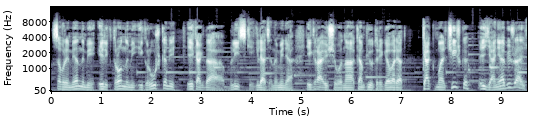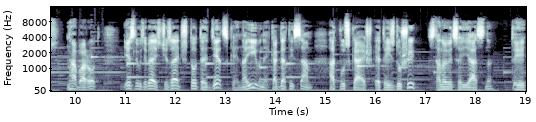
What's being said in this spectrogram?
современными электронными игрушками, и когда близкие, глядя на меня, играющего на компьютере, говорят «как мальчишка», я не обижаюсь. Наоборот, если у тебя исчезает что-то детское, наивное, когда ты сам отпускаешь это из души, становится ясно, ты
